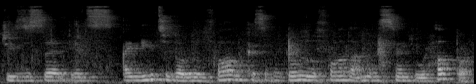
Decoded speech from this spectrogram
Jesus said, "It's I need to go to the Father because if I go to the Father, I'm going to send you a helper,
